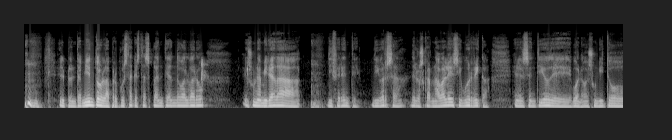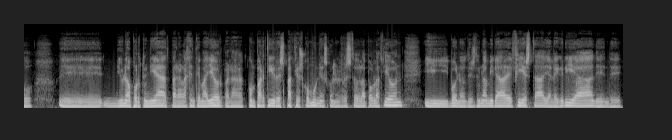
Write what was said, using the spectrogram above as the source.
el planteamiento, la propuesta que estás planteando, Álvaro, es una mirada diferente, diversa de los carnavales y muy rica, en el sentido de, bueno, es un hito eh, y una oportunidad para la gente mayor para compartir espacios comunes con el resto de la población y bueno desde una mirada de fiesta de alegría de,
